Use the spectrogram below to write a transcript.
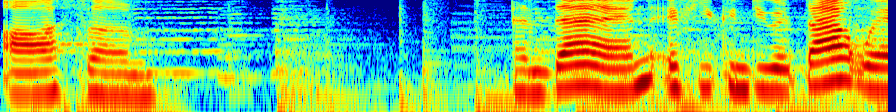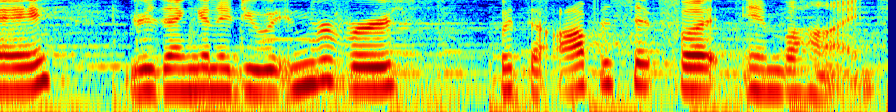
Awesome. And then, if you can do it that way, you're then gonna do it in reverse with the opposite foot in behind.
